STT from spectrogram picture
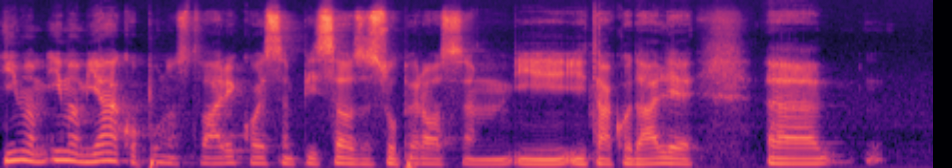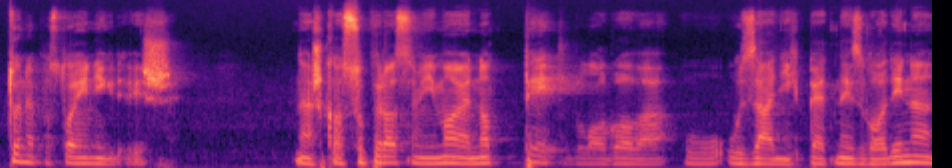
Imam, imam jako puno stvari koje sam pisao za Super 8 i, i tako dalje. Uh, to ne postoji nigde više. Znaš, kao Super 8 imao je jedno pet blogova u, u zadnjih 15 godina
